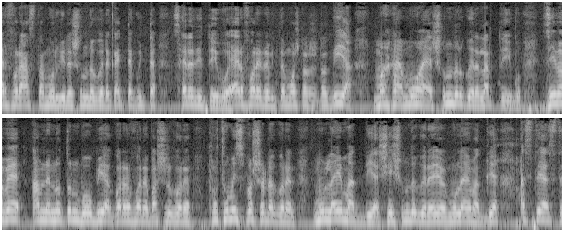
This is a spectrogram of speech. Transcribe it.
এরপরে আস্তা মুরগিটা সুন্দর করে কাইটটা কুইটটা ছেড়ে দিতে হইব। এরপরে এটার ভিতরে মশলা টসলা দিয়া মাহা মুহায়া সুন্দর করে লাড়তে হইব। যেভাবে আপনি নতুন বউ বিয়া করার পরে বাসর করে প্রথম স্পর্শটা করেন মুলাই মাত দিয়া, সেই সুন্দর করে মুলাই মাত দিয়া আস্তে আস্তে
